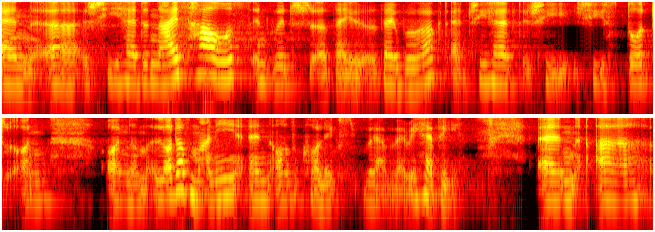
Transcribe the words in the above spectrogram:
and uh, she had a nice house in which uh, they they worked, and she had she she stood on on a lot of money, and all the colleagues were very happy, and. Uh,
